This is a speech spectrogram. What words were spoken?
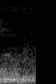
Amen.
